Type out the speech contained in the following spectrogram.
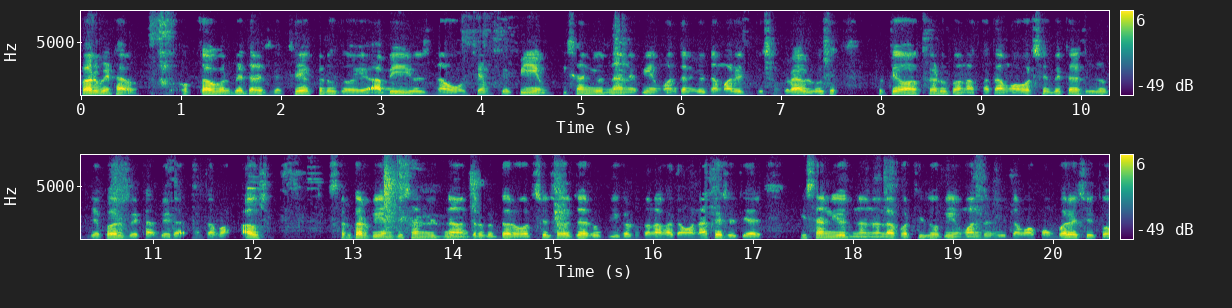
ઘર બેઠા હપ્તા વગર બેતાલીસ લાખ જે ખેડૂતોએ આ બે યોજનાઓ, જેમ કે પીએમ, કિસાન યોજના અને પીએમ માનધન યોજનામાં રજીસ્ટ્રેશન કરાવેલું હશે, તો તેવા ખેડૂતોના ખાતામાં વર્ષે બેતાલીસ રૂપિયા ઘર બેઠા બેઠા ખાતામાં આવશે. સરકાર પીએમ કિસાન યોજના અંતર્ગત દર વર્ષે છ હજાર રૂપિયા ખેડૂતોના ખાતામાં નાખે છે. ત્યારે કિસાન યોજનાના લાભાર્થી જો પીએમ માનધન યોજનામાં ફોર્મ ભરે છે, તો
